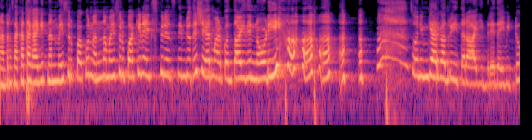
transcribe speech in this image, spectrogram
ಮಾತ್ರ ಸಖತ್ತಾಗಿ ಆಗಿತ್ತು ನನ್ನ ಮೈಸೂರು ಪಾಕು, ನನ್ನ ಮೈಸೂರು ಪಾಕಿನ ಎಕ್ಸ್ಪೀರಿಯನ್ಸ್ ನಿಮ್ಮ ಜೊತೆ ಶೇರ್ ಮಾಡ್ಕೊತಾ ಇದ್ದೀನಿ ನೋಡಿ. ಸೊ ನಿಮ್ಗೆ ಯಾರಿಗಾದ್ರೂ ಈ ಥರ ಆಗಿದ್ದರೆ ದಯವಿಟ್ಟು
